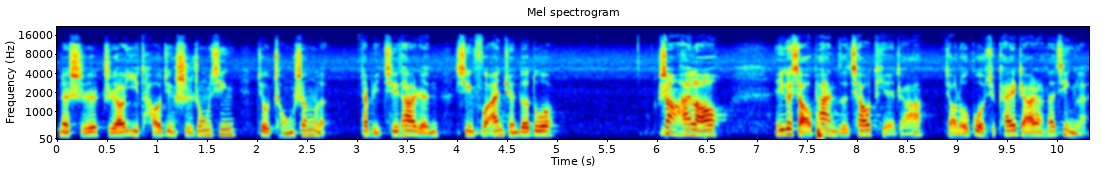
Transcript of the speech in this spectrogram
那时只要一逃进市中心就重生了。他比其他人幸福安全得多。上海佬，一个小胖子敲铁闸，小楼过去开闸让他进来。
